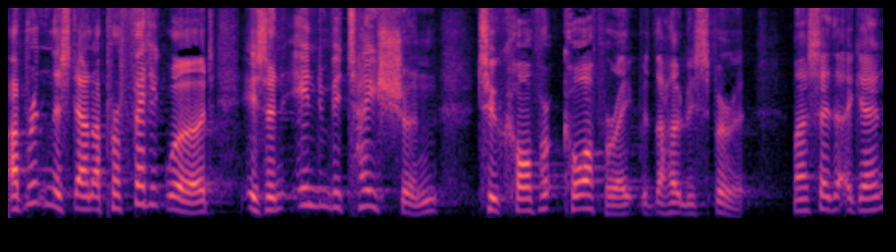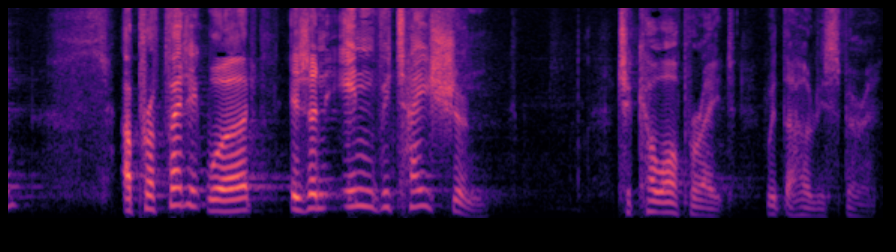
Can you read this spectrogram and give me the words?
have written this down. A prophetic word is an invitation to cooper, cooperate with the Holy Spirit. May I say that again? A prophetic word is an invitation to cooperate with the Holy Spirit.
